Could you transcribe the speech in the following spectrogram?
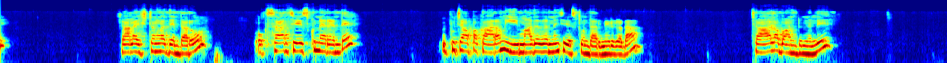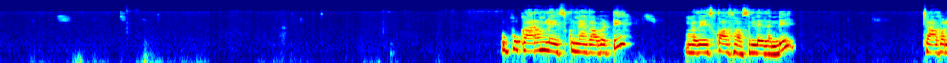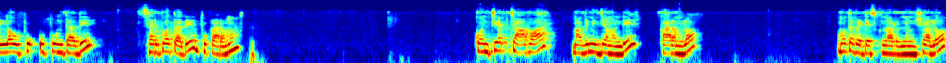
చాలా ఇష్టంగా తింటారు. ఒకసారి చేసుకున్నారంటే ఉప్పు చేప కారం ఈ మాదిరిగానే చేసుకుంటారు మీరు కదా. చాలా బాగుంటుందండి. ఉప్పు కారంలో వేసుకున్నాం కాబట్టి వేసుకోవాల్సిన అవసరం లేదండి. చేపల్లో ఉప్పు ఉప్పు ఉంటుంది. సరిపోతుంది ఉప్పు కారము. కొంచెంసేపు చేప మగ్గనిద్దామండి కారంలో. మూత పెట్టేసుకున్నారు రెండు నిమిషాలు.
